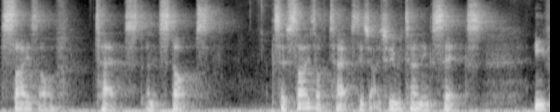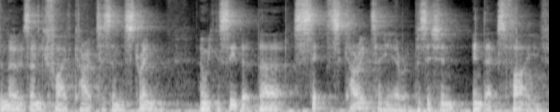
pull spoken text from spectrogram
size of text, and it stops. So size of text is actually returning six, even though there's only five characters in the string. And we can see that the sixth character here at position index five,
